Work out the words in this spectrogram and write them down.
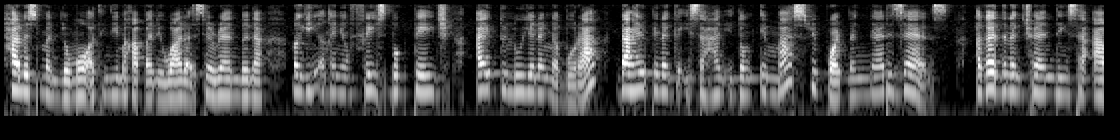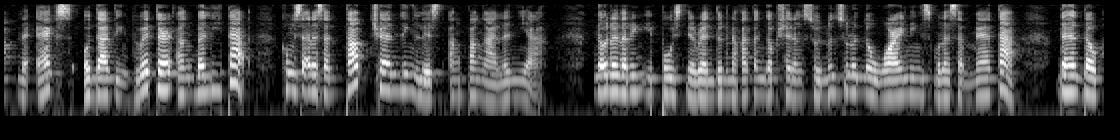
Halos man lumo at hindi makapaniwala si Rendo na maging ang kanyang Facebook page ay tuluyan ng nabura dahil pinagkaisahan itong imas report ng netizens. Agad na nag-trending sa app na X o dating Twitter ang balita kung saan sa top trending list ang pangalan niya. Nauna na rin i-post ni Rendo na nakatanggap siya ng sunod-sunod na warnings mula sa Meta dahil daw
